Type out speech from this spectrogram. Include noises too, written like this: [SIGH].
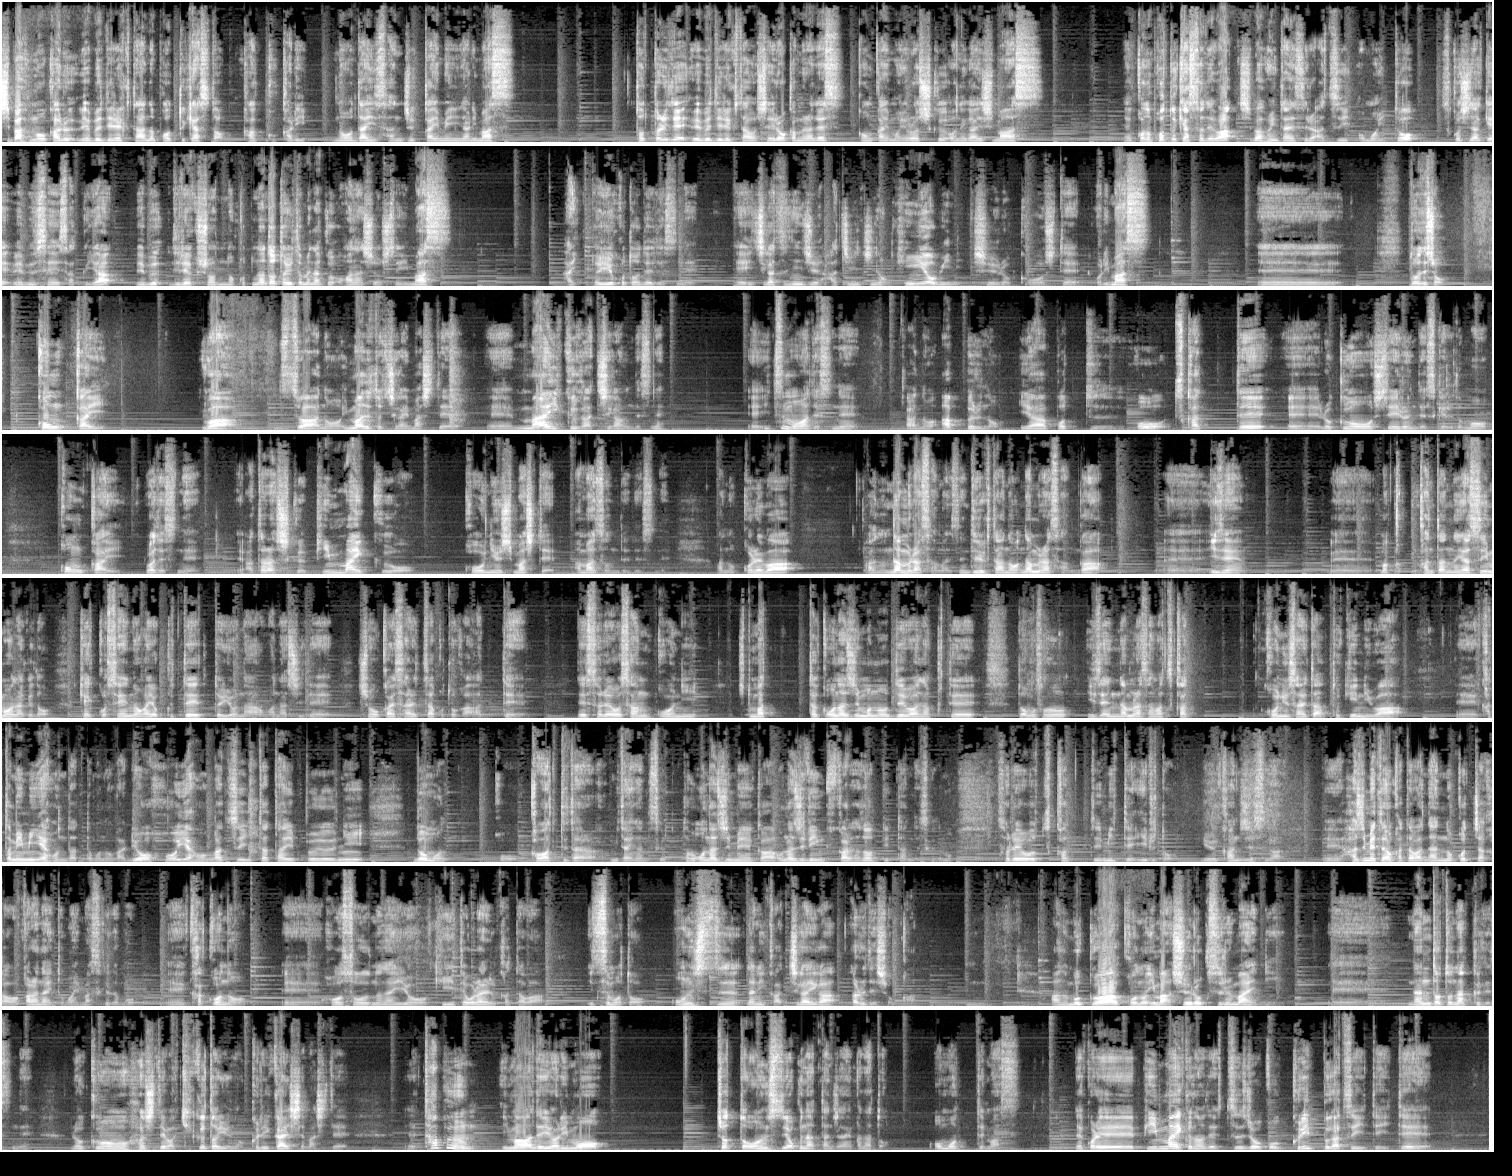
芝生もかるウェブディレクターのポッドキャスト、カッコ仮の第30回目になります。鳥取でウェブディレクターをしている岡村です。今回もよろしくお願いします。このポッドキャストでは芝生に対する熱い思いと少しだけウェブ制作やウェブディレクションのことなど取り留めなくお話をしています。はい。ということでですね、1月28日の金曜日に収録をしております。えー、どうでしょう？今回は、実はあの、今までと違いまして、えー、マイクが違うんですね。えー、いつもはですね、あの、Apple の EarPods を使って、えー、録音をしているんですけれども、今回はですね、新しくピンマイクを購入しまして、Amazon でですね、あの、これは、あの、名村さんがですね、ディレクターの名村さんが、えー、以前、えー、まあ、簡単な安いものだけど結構性能が良くてというようなお話で紹介されてたことがあってでそれを参考にちょっと全く同じものではなくてどうもその以前名村さんが使っ購入された時には、えー、片耳イヤホンだったものが両方イヤホンがついたタイプにどうもこう変わってたみたいなんですけど多分同じメーカー同じリンクから辿っていったんですけどもそれを使ってみているという感じですがえー、初めての方は何のこっちゃかわからないと思いますけども、えー、過去の、えー、放送の内容を聞いておられる方はいつもと音質何か違いがあるでしょうか、うん、あの僕はこの今収録する前に、えー、何度となくですね録音をしては聞くというのを繰り返してまして多分今までよりもちょっと音質良くなったんじゃないかなと思ってます。でこれピンマイクなので通常こうクリップがついていて、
